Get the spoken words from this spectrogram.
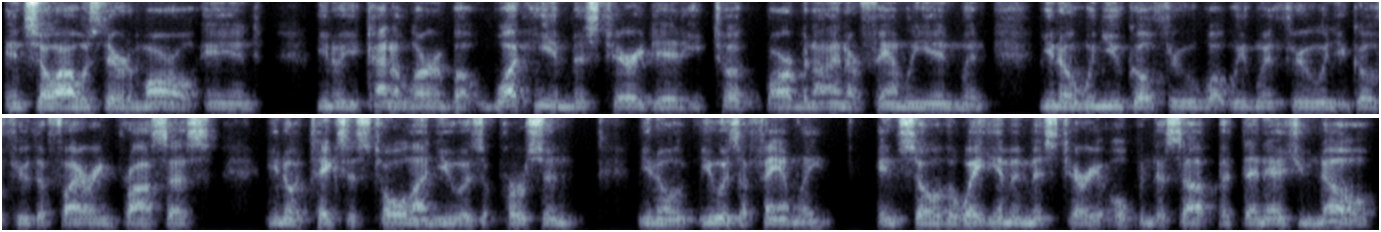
And so I was there tomorrow. And, you know, you kind of learn, but what he and Miss Terry did, he took Barb and I and our family in when, you know, when you go through what we went through and you go through the firing process, you know, it takes its toll on you as a person, you know, you as a family. And so the way him and Miss Terry opened us up, but then as you know,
